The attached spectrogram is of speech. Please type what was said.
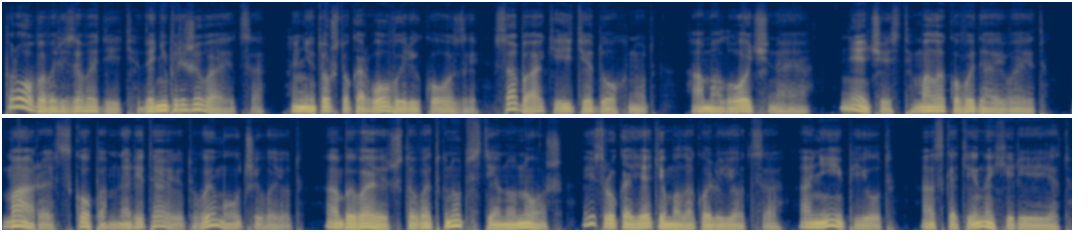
Пробовали заводить, да не приживается. Не то что коровы или козы, собаки и те дохнут. А молочная, нечисть молоко выдаивает. Мары скопом налетают, вымучивают. А бывает, что воткнут в стену нож, и с рукояти молоко льется. Они и пьют, а скотина хереет.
